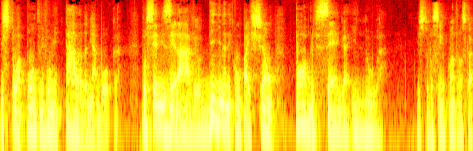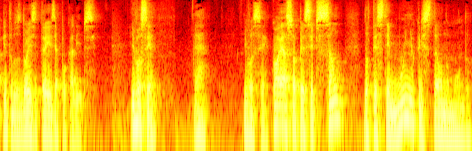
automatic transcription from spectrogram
Estou a ponto de vomitá-la da minha boca. Você é miserável, digna de compaixão, pobre, cega e nua. Isto você encontra nos capítulos 2 e 3 de Apocalipse. E você? É. E você? Qual é a sua percepção do testemunho cristão no mundo?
